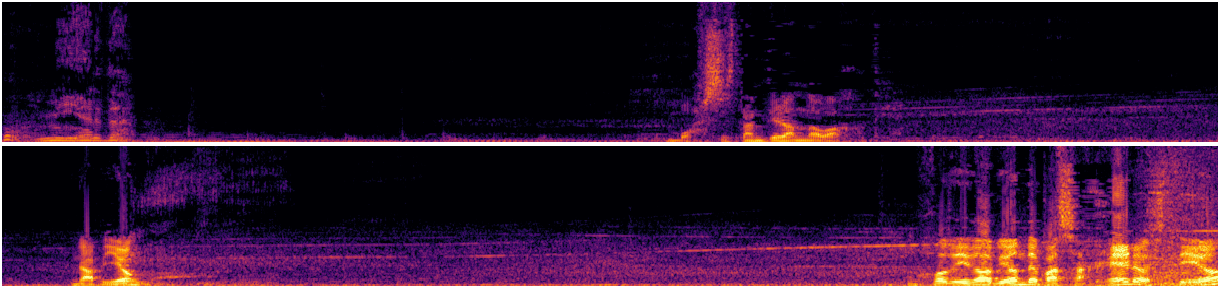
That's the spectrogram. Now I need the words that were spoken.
¡Oh, mierda! Buah, se están tirando abajo, tío. Un avión. Un jodido avión de pasajeros, tío.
